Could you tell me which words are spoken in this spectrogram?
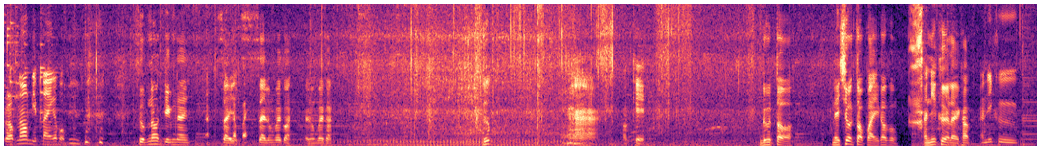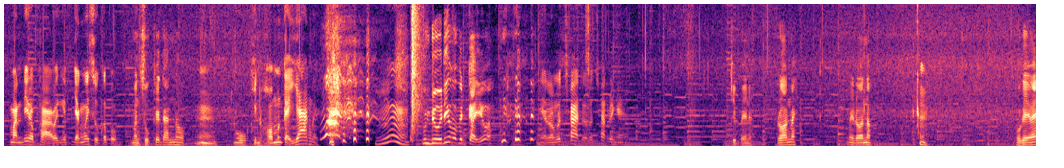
กรอบนอกดิบในครับผม สุกนอกดิบใน ใส่จับไป ใส่ลงไปก่อนใส่ลงไปก่อนปึ๊บอ่าโอเค ดูต่อในช่วงต่อไปครับผม อันนี้คืออะไรครับ อันนี้คือมันที่เราผ่าไปยังไม่สุกครับผม มันสุกแค่ด้านนอกอืมโอ้กลิ่นหอมเหมันไก่ย่างเลยอืมมึงดูดิว่าเป็นไก่วะเนี่ยลองรสชาติดูรสชาติเป็นไง จิบไปนะร้อนไหม ไม่ร้อนเนาะอืมโอเคไหม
